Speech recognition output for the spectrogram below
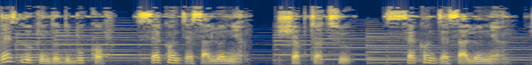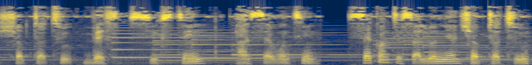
Let's look into the book of Second Thessalonians chapter 2. Second Thessalonians chapter 2 verse 16 and 17. Second Thessalonians chapter 2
